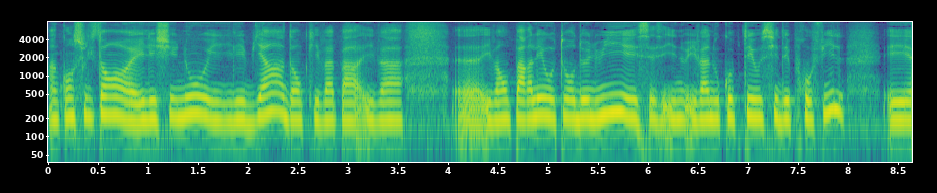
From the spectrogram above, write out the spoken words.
un consultant il est chez nous, il est bien, donc il va, il va, il va en parler autour de lui, et il va nous copter aussi des profils, et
